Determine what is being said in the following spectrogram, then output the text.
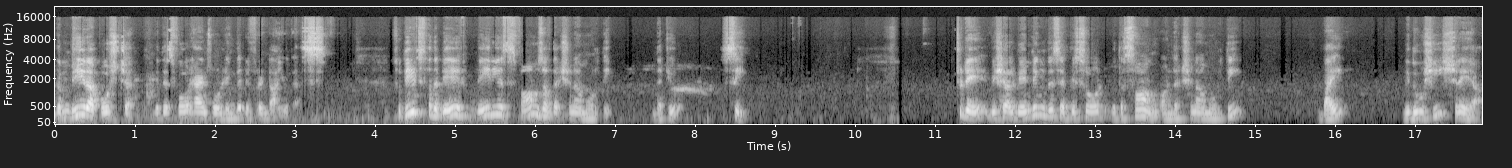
Gambhira posture with his four hands holding the different ayudas. So these are the various forms of Dakshinamurti that you see. Today, we shall be ending this episode with a song on Dakshinamurti by Vidushi Shreyaa.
